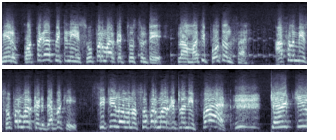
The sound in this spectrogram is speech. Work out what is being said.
మీరు కొత్తగా పెట్టిన ఈ సూపర్ మార్కెట్ చూస్తుంటే నా మతి పోతుంది సార్. అసలు మీ సూపర్ మార్కెట్ దెబ్బకి సిటీలో ఉన్న సూపర్ మార్కెట్లని fat thank you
